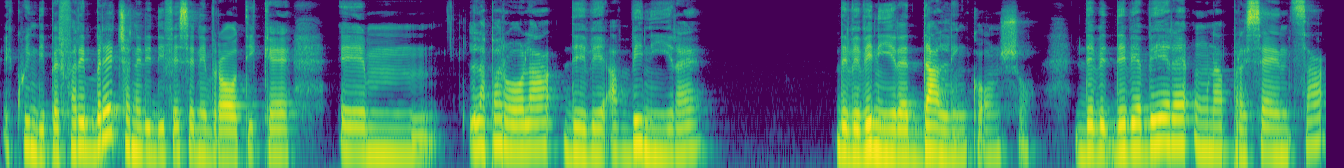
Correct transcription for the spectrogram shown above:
e quindi per fare breccia nelle difese nevrotiche, ehm, la parola deve avvenire deve venire dall'inconscio, deve, deve avere una presenza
